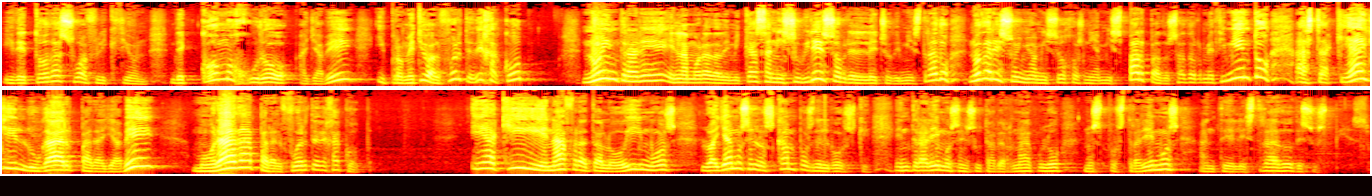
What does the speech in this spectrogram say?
Y de toda su aflicción, de cómo juró a Yahvé y prometió al fuerte de Jacob, no entraré en la morada de mi casa, ni subiré sobre el lecho de mi estrado, no daré sueño a mis ojos ni a mis párpados adormecimiento, hasta que haya lugar para Yahvé, morada para el fuerte de Jacob. Y aquí en Áfrata lo oímos, lo hallamos en los campos del bosque. Entraremos en su tabernáculo, nos postraremos ante el estrado de sus pies.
